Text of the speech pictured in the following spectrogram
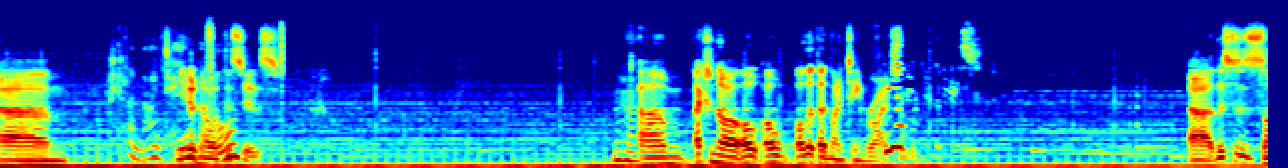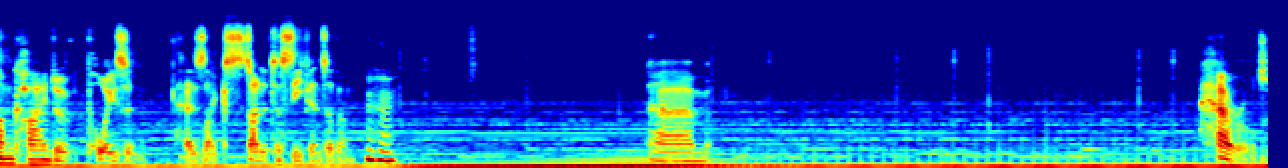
Um, I got a 19 you don't know before. what this is. Mhm. Um, actually, no. I'll I'll, I'll let that nineteen ride. Uh, this is some kind of poison has like started to seep into them. Mhm. Um, Harold,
